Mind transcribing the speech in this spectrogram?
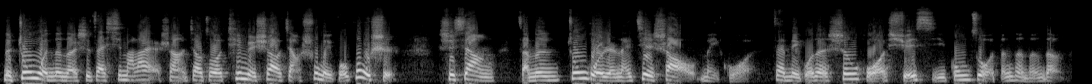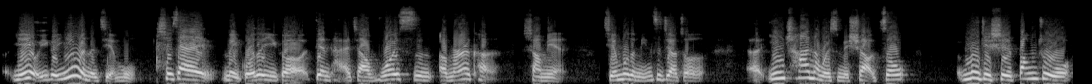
那中文的呢是在喜马拉雅上，叫做 Tim Michelle 讲述美国故事，是向咱们中国人来介绍美国，在美国的生活、学习、工作等等等等。也有一个英文的节目，是在美国的一个电台叫 Voice America 上面，节目的名字叫做呃 In China with Michelle 周。目的是帮助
